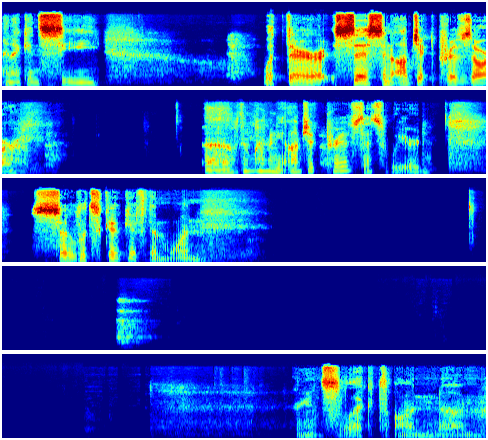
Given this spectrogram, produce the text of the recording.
And I can see what their sys and object privs are. Uh, don't have any object privs? That's weird. So let's go give them one. Grant select on um,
